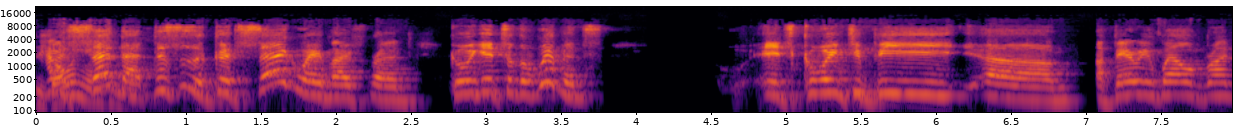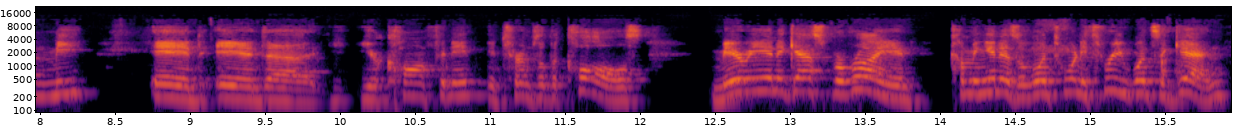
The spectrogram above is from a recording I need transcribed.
having said that, this is a good segue, my friend, going into the women's it's going to be um, a very well run meet, and and uh, you're confident in terms of the calls. Marianna Gasparyan coming in as a 123 once again,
